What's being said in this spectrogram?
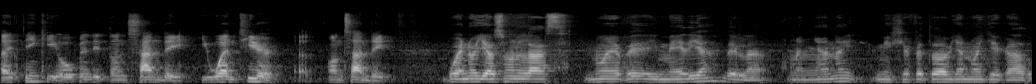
I think he opened it on Sunday. He went here uh, on Sunday. Bueno, ya son las nueve y media de la mañana y mi jefe todavía no ha llegado.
